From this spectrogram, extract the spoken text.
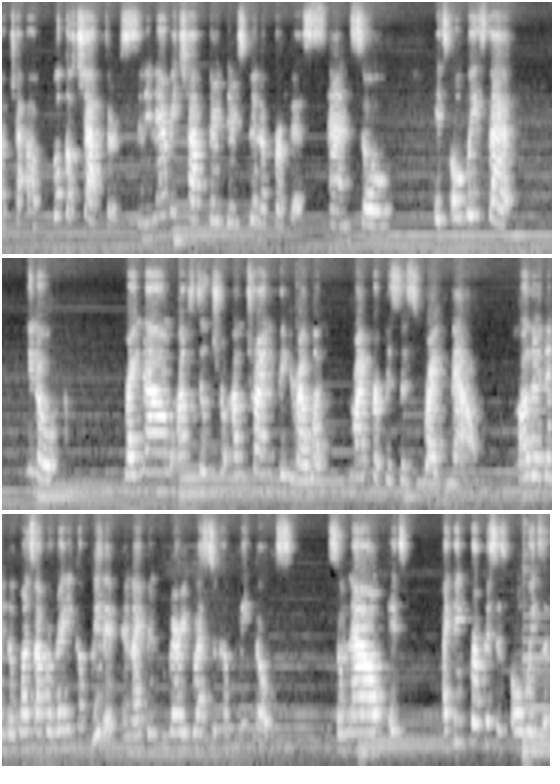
a, cha- a book of chapters. And in every chapter, there's been a purpose. And so it's always that, you know, right now, I'm still, tr- I'm trying to figure out what my purpose is right now other than the ones I've already completed. And I've been very blessed to complete those. So now it's, I think purpose is always a,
